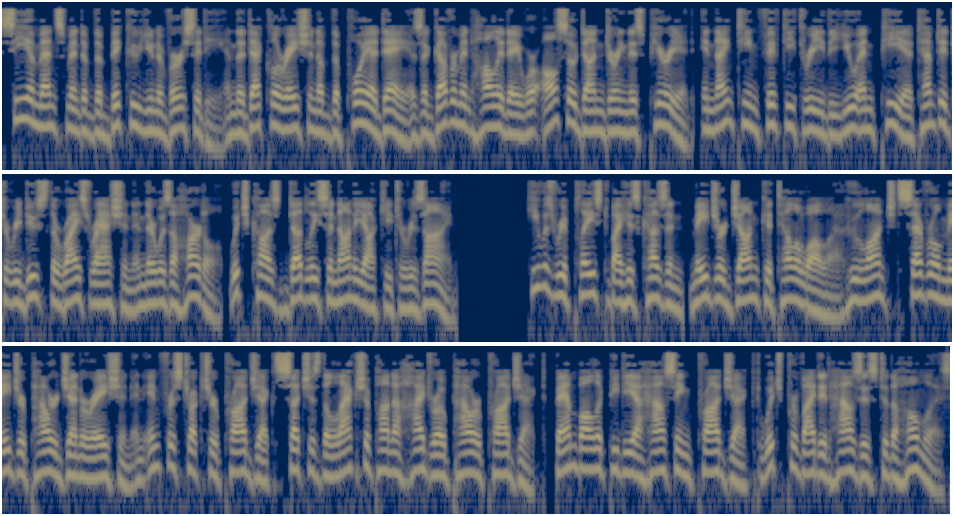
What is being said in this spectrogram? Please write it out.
See Amendment of the Bhikkhu University and the declaration of the Poya Day as a government holiday were also done during this period. In 1953 the UNP attempted to reduce the rice ration and there was a hartal, which caused Dudley Senanayake to resign. He was replaced by his cousin, Major John Kotelawala who launched several major power generation and infrastructure projects such as the Lakshapana Hydro Power Project, Bambalapitiya Housing Project which provided houses to the homeless,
